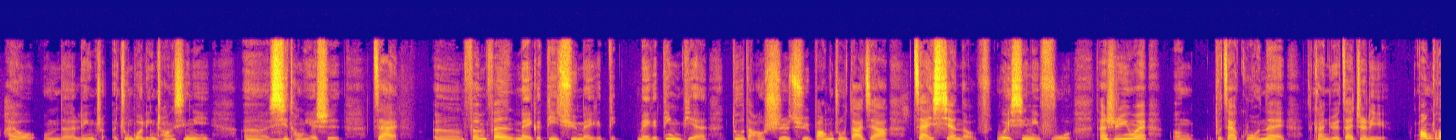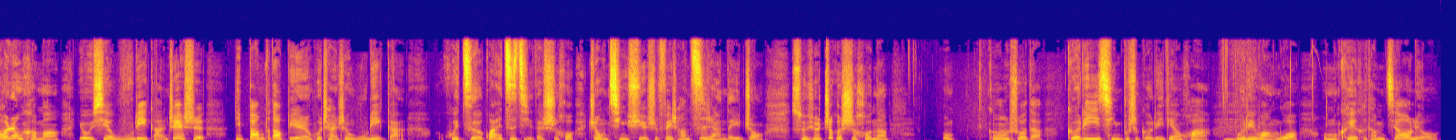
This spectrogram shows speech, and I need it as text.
还有我们的临床中国临床心理，呃，系统也是在。嗯，纷纷每个地区每个地每个定点督导师去帮助大家在线的为心理服务，但是因为嗯不在国内，感觉在这里帮不到任何忙，有一些无力感，这也是你帮不到别人会产生无力感，会责怪自己的时候，这种情绪也是非常自然的一种。所以说这个时候呢，我刚刚说的隔离疫情不是隔离电话，隔离网络，我们可以和他们交流，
